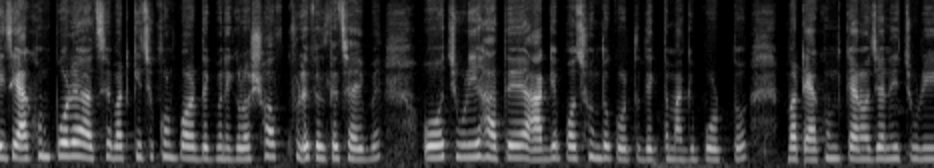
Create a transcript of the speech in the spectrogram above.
এই যে এখন পরে আছে বাট কিছুক্ষণ পর দেখবেন এগুলো সব খুলে ফেলতে চাইবে। ও চুড়ি হাতে আগে পছন্দ করতো, দেখতাম আগে পরতো বাট এখন কেন জানি চুড়ি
